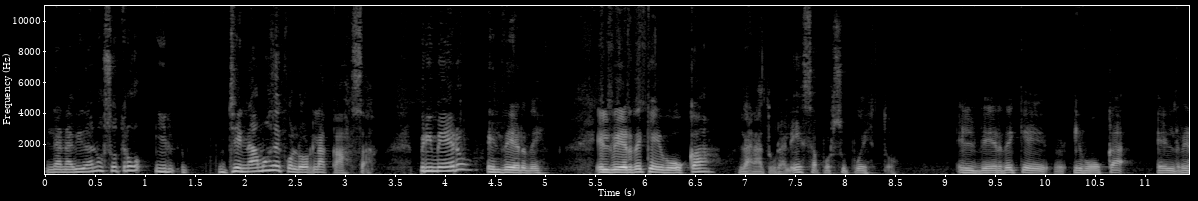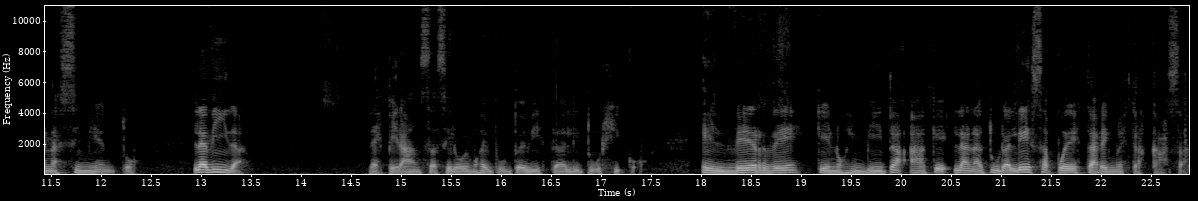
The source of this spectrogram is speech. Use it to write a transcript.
En la Navidad nosotros llenamos de color la casa. Primero, el verde. El verde que evoca la naturaleza, por supuesto, el verde que evoca el renacimiento, la vida, la esperanza, si lo vemos desde el punto de vista litúrgico, el verde que nos invita a que la naturaleza puede estar en nuestras casas.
